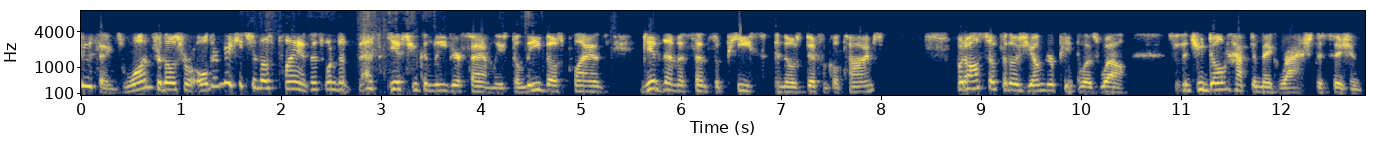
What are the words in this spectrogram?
two things. One, for those who are older, make each of those plans. That's one of the best gifts you can leave your families, to leave those plans, give them a sense of peace in those difficult times. But also for those younger people as well, so that you don't have to make rash decisions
